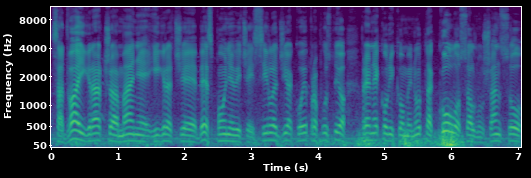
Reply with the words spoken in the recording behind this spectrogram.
sa dva igrača manje igraće bez Ponjevića i Silađija koji je propustio pre nekoliko minuta kolosalnu šansu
